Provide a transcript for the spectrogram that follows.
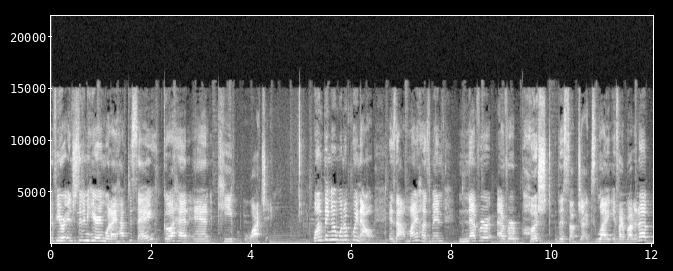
If you are interested in hearing what I have to say, go ahead and keep watching. One thing I wanna point out is that my husband never ever pushed the subject. Like if I brought it up,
